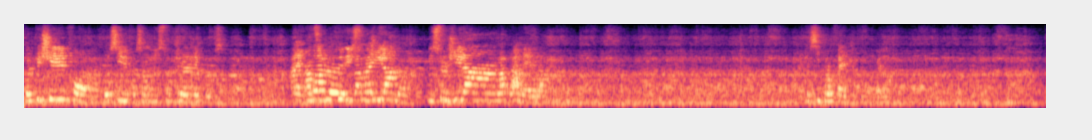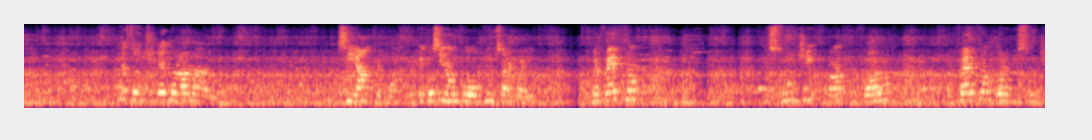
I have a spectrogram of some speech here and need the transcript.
Colpisci il forno, così possiamo distruggere le cose. Ah, il Anzi, pollo tu distruggi la, distruggi la, la padella. Perché si protegge sto uccidendo la mano. Sì, anche buono, perché così non può più usare quello. Perfetto. Distruggi qua il forno. Perfetto, ora distruggi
